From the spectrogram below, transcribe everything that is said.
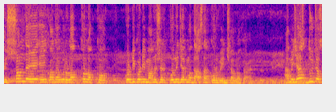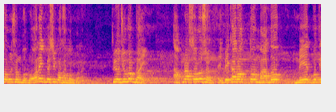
নিঃসন্দেহে এই কথাগুলো লক্ষ লক্ষ কোটি কোটি মানুষের কলিজের মধ্যে আসার করবে ইনশাআল্লাহ তাআলা। আমি জাস্ট দুইটা সলিউশন বলব, অনেক বেশি কথা বলব না। প্রিয় যুবক ভাই, আপনার সলিউশন এই বেকারত্ব, মাদক, মেয়ের প্রতি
